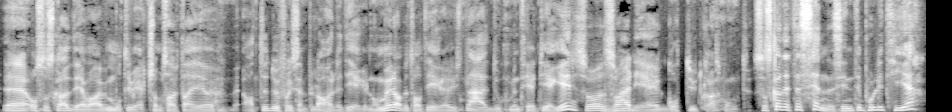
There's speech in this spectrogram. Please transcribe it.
Eh, og så skal det være motivert, som sagt, da, at du f.eks. har et jegernummer, har betalt jegeravgiften, er dokumentert jeger, så, så er det et godt utgangspunkt. Så skal dette sendes inn til politiet.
